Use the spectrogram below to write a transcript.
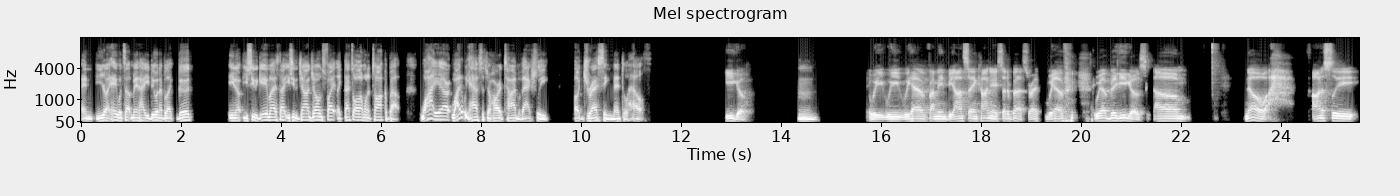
and you're like, "Hey, what's up, man? How you doing?" I'd be like, "Good." You know, you see the game last night. You see the Jon Jones fight. Like, that's all I want to talk about. Why are why do we have such a hard time of actually addressing mental health? ego. Mm. We we we have. I mean, Beyonce and Kanye said it best, right? We have we have big egos. Um, no, honestly,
